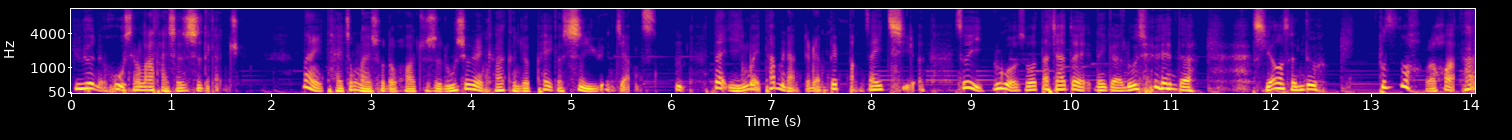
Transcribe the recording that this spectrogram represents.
就有点互相拉抬声势的感觉。那以台中来说的话，就是卢秀燕，他可能就配个市议员这样子。嗯，那也因为他们两个人被绑在一起了，所以如果说大家对那个卢秀燕的喜好程度不是好的话，他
